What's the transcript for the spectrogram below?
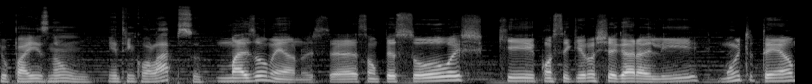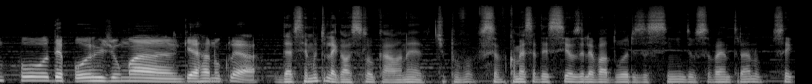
que o país não entre em colapso? Mais ou menos. É, são pessoas que conseguiram chegar ali muito tempo depois de uma guerra nuclear. Deve ser muito legal esse local, né? Tipo, você começa a descer os elevadores assim, você vai entrando, sei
